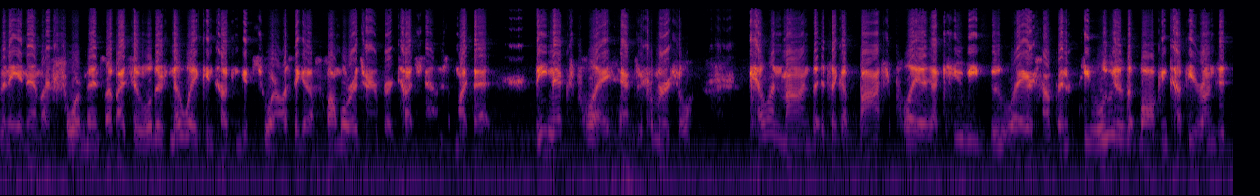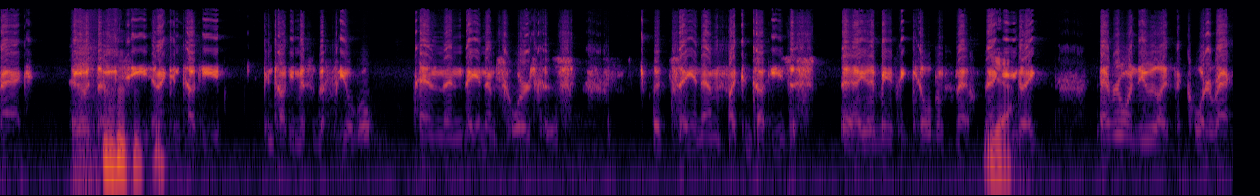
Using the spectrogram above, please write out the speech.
A&M, like four minutes left. I said, well, there's no way Kentucky gets score unless they get a fumble return for a touchdown, something like that. The next play after commercial, Kellen Mond, it's like a botch play, like a QB bootleg or something. He loses the ball. Kentucky runs it back. It goes to OT, and then Kentucky Kentucky misses the field goal, and then A&M scores because it's A&M. Like Kentucky's just they basically killed them. That, that Yeah. game. Like everyone knew, like the quarterback,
